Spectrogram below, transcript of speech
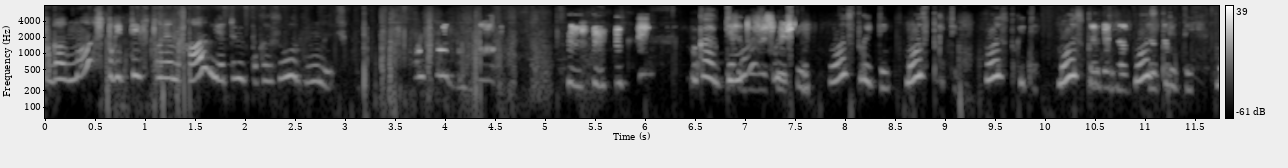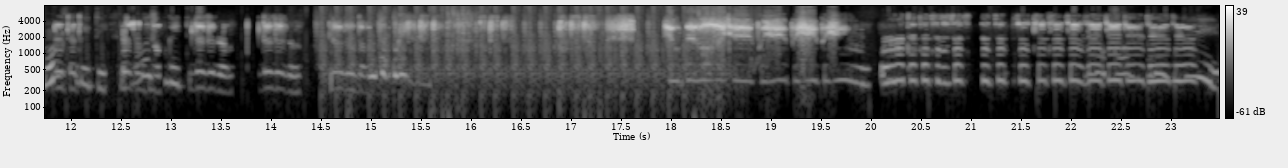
Макар, можеш прийти в ангар, я тобі покажу одну нишку. Макар, ти можеш прийти? Можеш прийти? Можеш прийти? Можеш прийти? Можеш прийти? Можеш прийти? Можеш прийти? Можеш прийти? да-да-да, да-да-да. Ну, то прийди. Біжи, біжи, біжи. Ти.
